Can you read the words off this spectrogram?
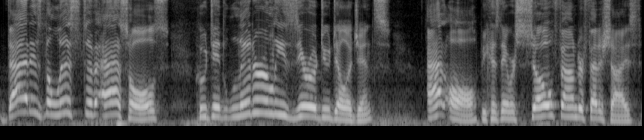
That is the list of assholes who did literally zero due diligence, at all because they were so founder fetishized.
